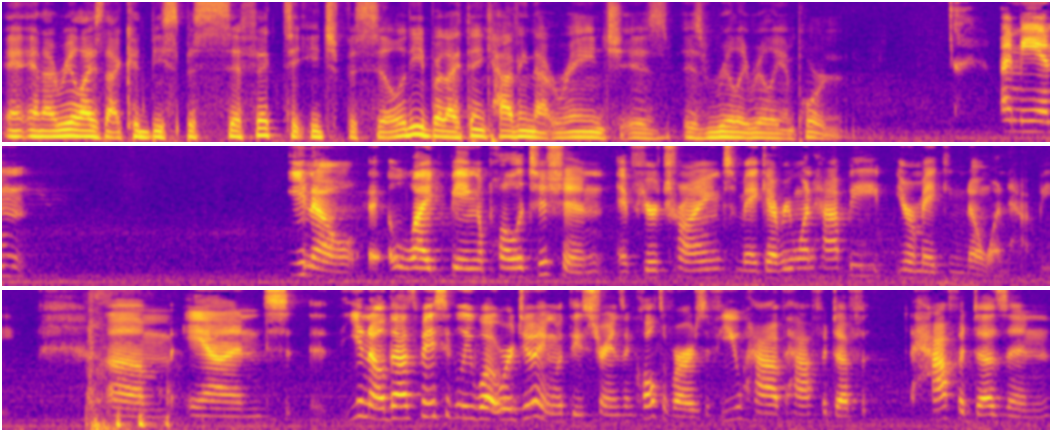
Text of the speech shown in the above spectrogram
And, and, I realize that could be specific to each facility, but I think having that range is is really really important. I mean, you know, like being a politician, if you're trying to make everyone happy, you're making no one happy. Um, and you know that's basically what we're doing with these strains and cultivars. If you have half a def- half a dozen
